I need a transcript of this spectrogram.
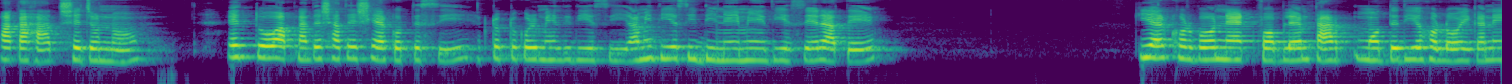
ফাঁকা হাত, সেজন্য এই তো আপনাদের সাথে শেয়ার করতেছি। একটু একটু করে মেহেদি দিয়েছি। আমি দিয়েছি দিনে, মেয়ে দিয়েছে রাতে। কি আর করব? নেট প্রবলেম তার মধ্যে দিয়ে হলো এখানে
